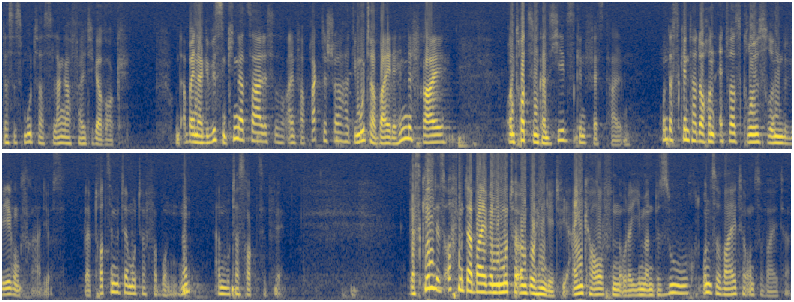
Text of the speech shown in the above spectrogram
das ist Mutters langer, faltiger Rock. Und ab einer gewissen Kinderzahl ist es auch einfach praktischer, hat die Mutter beide Hände frei und trotzdem kann sich jedes Kind festhalten. Und das Kind hat auch einen etwas größeren Bewegungsradius. Bleibt trotzdem mit der Mutter verbunden, ne? an Mutters Rockzipfel. Das Kind ist oft mit dabei, wenn die Mutter irgendwo hingeht, wie einkaufen oder jemand besucht und so weiter und so weiter,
